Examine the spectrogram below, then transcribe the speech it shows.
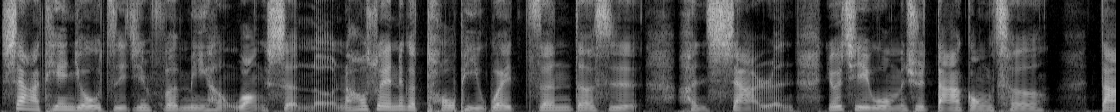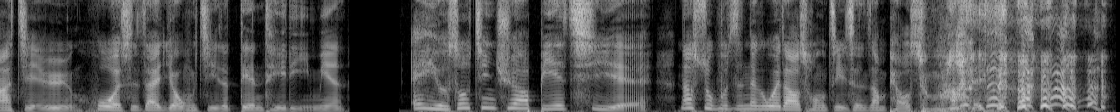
夏天油脂已经分泌很旺盛了，然后所以那个头皮味真的是很吓人，尤其我们去搭公车。搭捷运或者是在拥挤的电梯里面，哎、有时候进去要憋气耶，那殊不知那个味道从自己身上飘出来的。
